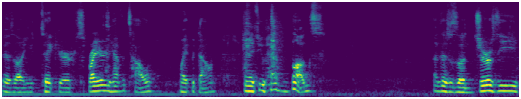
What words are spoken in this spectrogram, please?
is uh, you take your sprayer, you have a towel, wipe it down, and if you have bugs, uh, this is a Jersey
